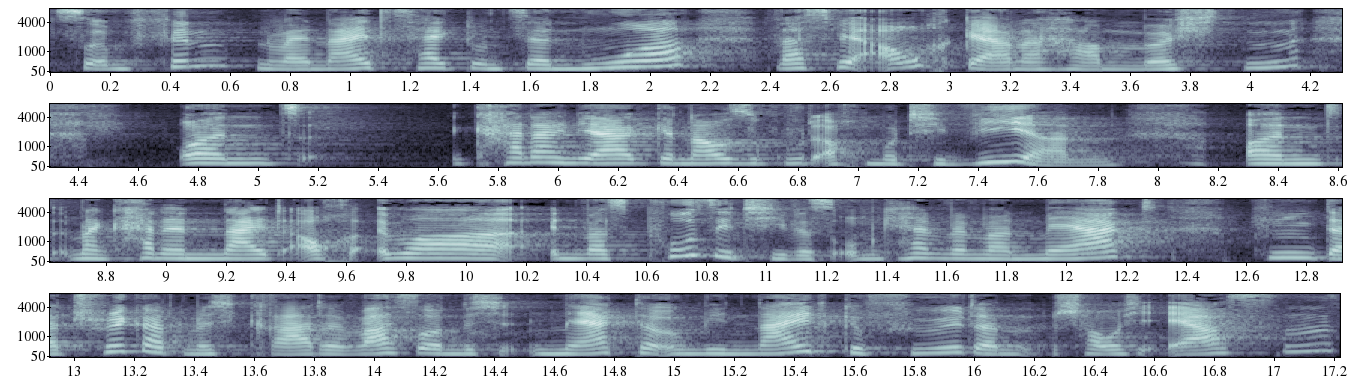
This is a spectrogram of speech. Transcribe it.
zu empfinden, weil Neid zeigt uns ja nur, was wir auch gerne haben möchten. Und kann einen ja genauso gut auch motivieren. Und man kann den Neid auch immer in was Positives umkehren, wenn man merkt, hm, da triggert mich gerade was und ich merke da irgendwie Neidgefühl, dann schaue ich erstens,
